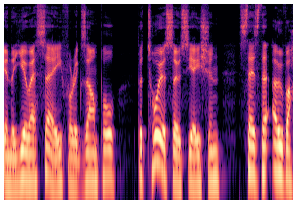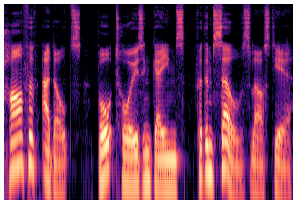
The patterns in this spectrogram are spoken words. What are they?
In the USA, for example, the Toy Association says that over half of adults bought toys and games for themselves last year.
